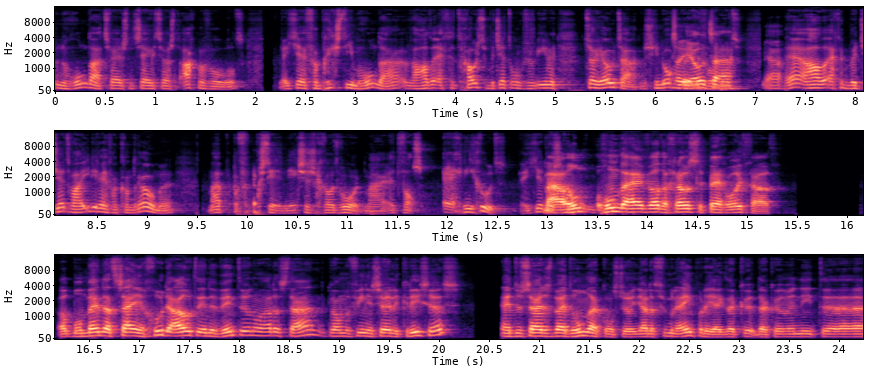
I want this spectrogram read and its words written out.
een, een Honda 2007, 2008 bijvoorbeeld. Weet je, fabrieksteam Honda. We hadden echt het grootste budget ongeveer. Toyota, misschien nog Toyota. Ja. Hè, hadden echt een budget waar iedereen van kan dromen. Maar presteerde niks is een groot woord. Maar het was echt niet goed. Weet je? Dus- Maar Hon- Honda heeft wel de grootste pech ooit gehad. Op het moment dat zij een goede auto in de windtunnel hadden staan, kwam een financiële crisis. En toen zeiden ze bij het Honda-concern, ja, dat Formule 1-project, dat, kun- dat kunnen we niet eh,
